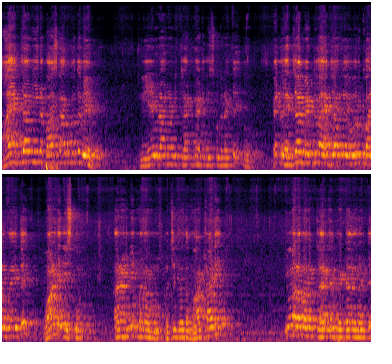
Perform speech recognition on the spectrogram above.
ఆ ఎగ్జామ్ ఈయన పాస్ కాకపోతే వేరు. నువ్వు ఏమి రాను క్లర్క్ గార్డ్ తీసుకుంటానంటే నువ్వు. కానీ నువ్వు ఎగ్జామ్ పెట్టు ఆ ఎగ్జామ్లో ఎవరు క్వాలిఫై అయితే వాళ్ళనే తీసుకో. అని మనం వచ్చిన తర్వాత మాట్లాడి ఇవాళ మనం క్లర్కల్ పెట్టాలని అంటే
